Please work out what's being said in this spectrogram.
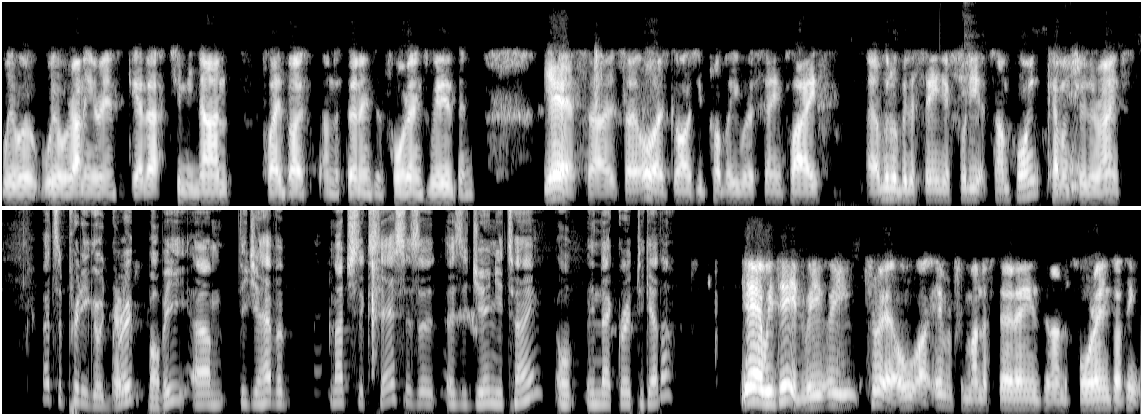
We were we were running around together. Timmy Nunn played both under 13s and 14s with, and yeah, so so all those guys you probably would have seen play a little bit of senior footy at some point coming through the ranks. That's a pretty good group, Bobby. Um, did you have a much success as a as a junior team or in that group together? Yeah, we did. We we threw it all, even from under 13s and under 14s. I think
